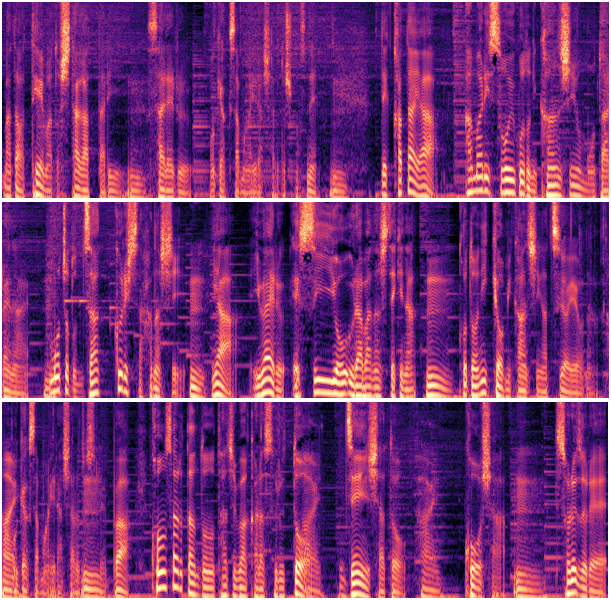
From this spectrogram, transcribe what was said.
またはテーマと従ったりうん。されるお客様がいらっしゃるとしますね、うん。で方やあまりそういうことに関心を持たれない、うん。もうちょっとざっくりした話うん。や、いわゆる SEO 裏話的なうん。ことに興味関心が強いようなはい。お客様がいらっしゃるとすれば、コンサルタントの立場からすると、はい。前者とはい。後者うん。それぞれ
